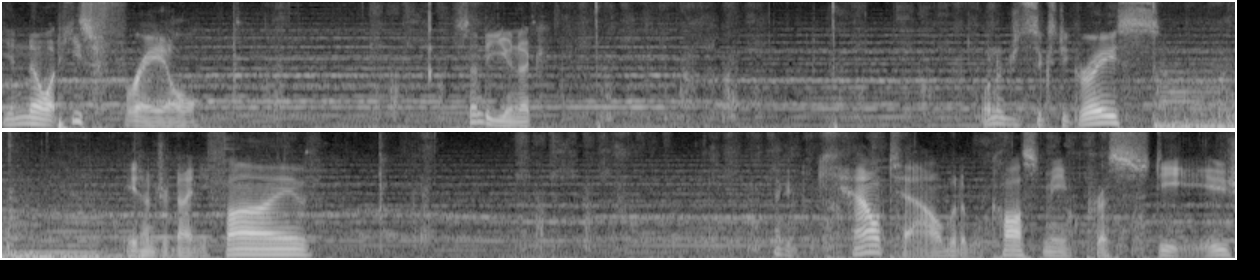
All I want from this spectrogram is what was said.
You know what? He's frail. Send a eunuch. 160 grace. 895. I could kowtow, but it will cost me prestige.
